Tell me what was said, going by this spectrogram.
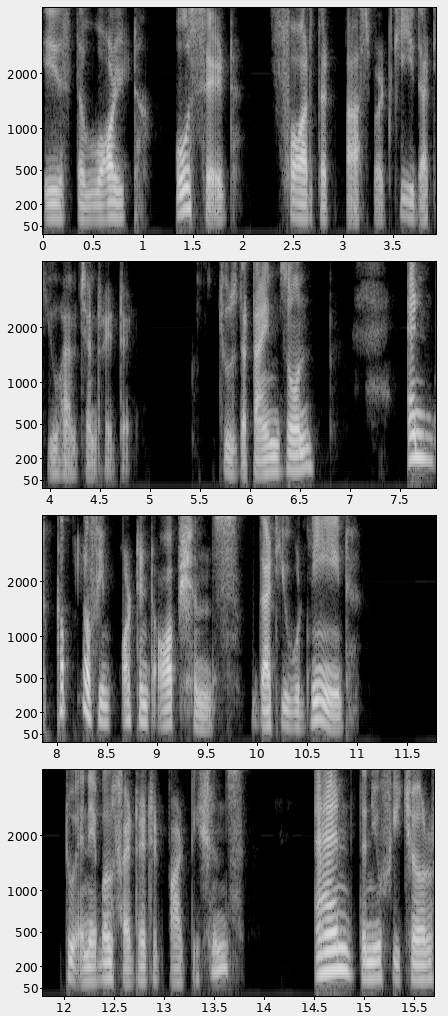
is the Vault OCID for the password key that you have generated choose the time zone, and a couple of important options that you would need to enable federated partitions and the new feature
